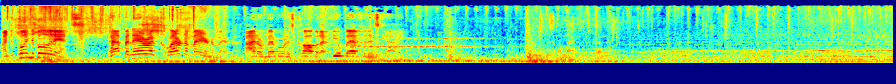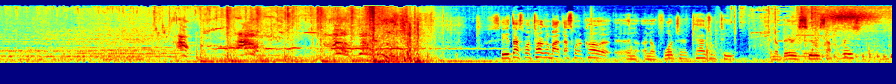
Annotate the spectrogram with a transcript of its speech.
I'm deploying the bullet ants. Papanera Clarnamarinamarina. I don't remember what it's called, but I feel bad for this guy. See, that's what I'm talking about. That's what I call it, an, an unfortunate casualty in a very serious operation.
